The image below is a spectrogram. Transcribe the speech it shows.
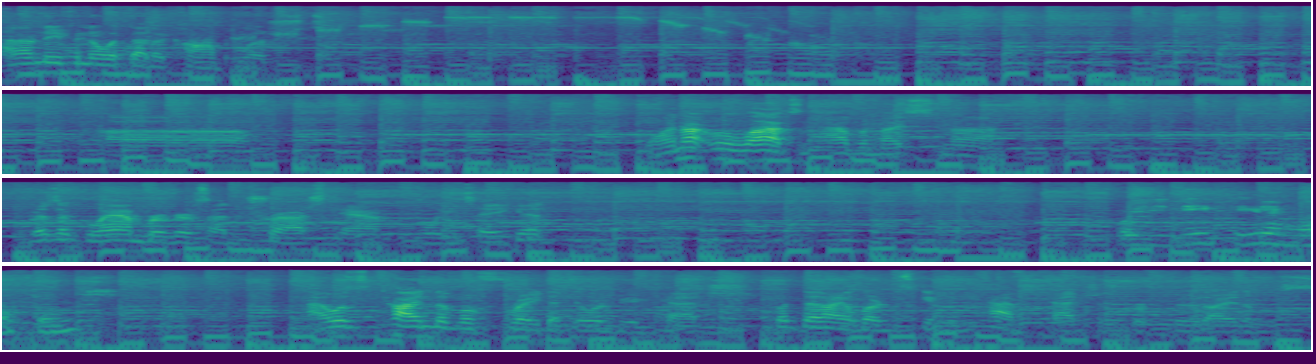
I don't even know what that accomplished. Why not relax and have a nice snack? There's a Glamburgers at a trash can. Will you take it? Well, you need healing weapons. I was kind of afraid that there would be a catch, but then I learned this game doesn't have catches for food items.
